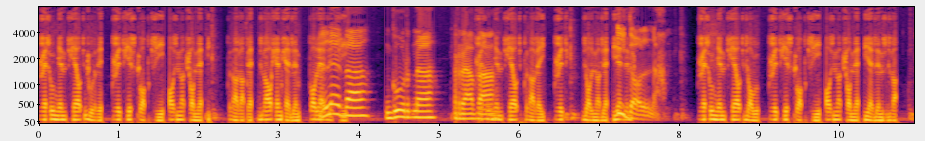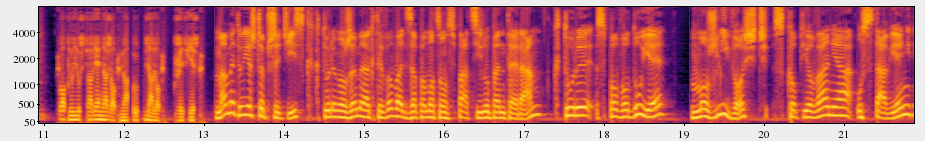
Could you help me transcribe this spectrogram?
przesunięcie od góry, przycisk opcji, oznaczone, prawa P, 287, pole Lewa, górna, prawa. Przesunięcie od prawej, przycisk, dolna D, i 1, dolna. Przesunięcie od dołu, przycisk opcji, oznaczone, 1 z 2, pokój ustawienia z okna, dialog, przycisk, Mamy tu jeszcze przycisk, który możemy aktywować za pomocą spacji lub entera, który spowoduje możliwość skopiowania ustawień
